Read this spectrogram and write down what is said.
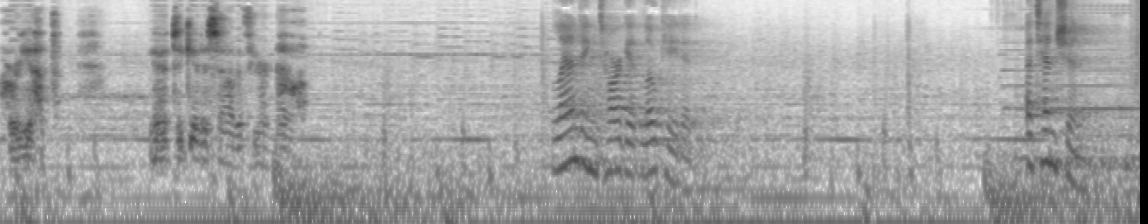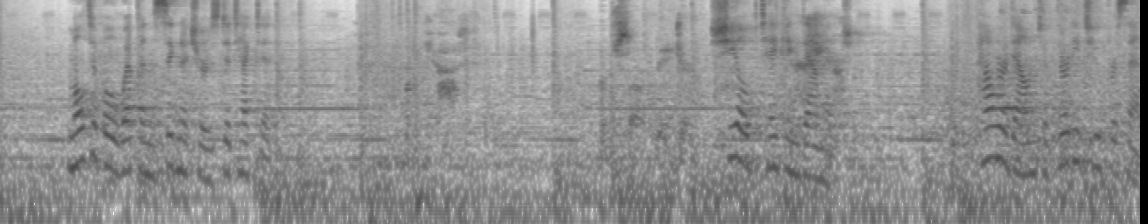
Hurry up. You have to get us out of here now. Landing target located. Attention. Multiple weapon signatures detected. Oh, God. I'm sorry, Baker. Shield taking damage. Power down to 32%.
